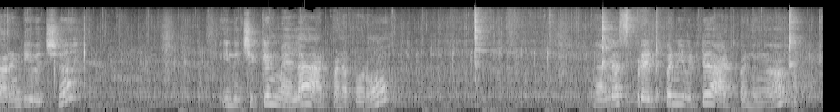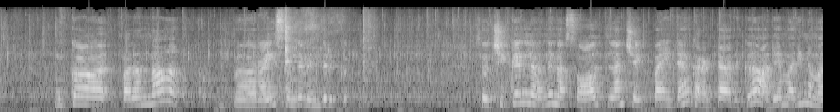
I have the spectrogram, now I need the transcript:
கரண்டி வச்சு இந்த சிக்கன் மேலே ஆட் பண்ண போகிறோம் நல்லா ஸ்ப்ரெட் பண்ணி விட்டு ஆட் பண்ணுங்கள் முக்கால் பதம் தான் ரைஸ் வந்து வெந்திருக்கு. ஸோ சிக்கனில் வந்து நான் சால்ட்லாம் செக் பண்ணிட்டேன். கரெக்டாக இருக்குது அதே மாதிரி நம்ம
